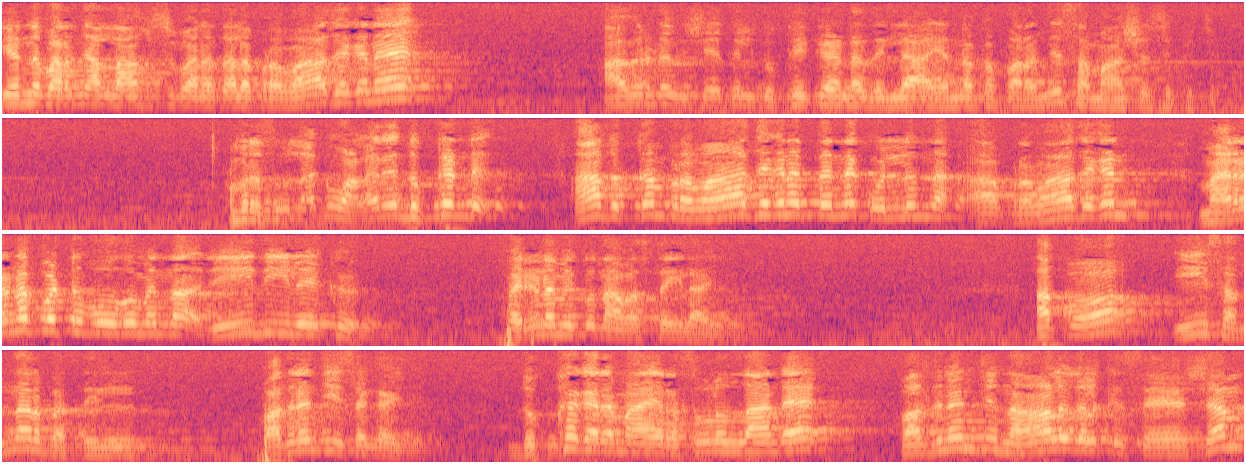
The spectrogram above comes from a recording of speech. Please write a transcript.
എന്ന് പറഞ്ഞ അള്ളാഹു സുബാന തല പ്രവാചകനെ അവരുടെ വിഷയത്തിൽ ദുഃഖിക്കേണ്ടതില്ല എന്നൊക്കെ പറഞ്ഞ് സമാശ്വസിപ്പിച്ചു. റസൂല്ലാക്ക് വളരെ ദുഃഖമുണ്ട് ആ ദുഃഖം പ്രവാചകനെ തന്നെ കൊല്ലുന്ന ആ പ്രവാചകൻ മരണപ്പെട്ടു പോകുമെന്ന രീതിയിലേക്ക് പരിണമിക്കുന്ന അവസ്ഥയിലായിരുന്നു. അപ്പോ ഈ സന്ദർഭത്തിൽ പതിനഞ്ച് ദിവസം കഴിഞ്ഞു. ദുഃഖകരമായ റസൂലുള്ളാന്റെ പതിനഞ്ച് നാളുകൾക്ക് ശേഷം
